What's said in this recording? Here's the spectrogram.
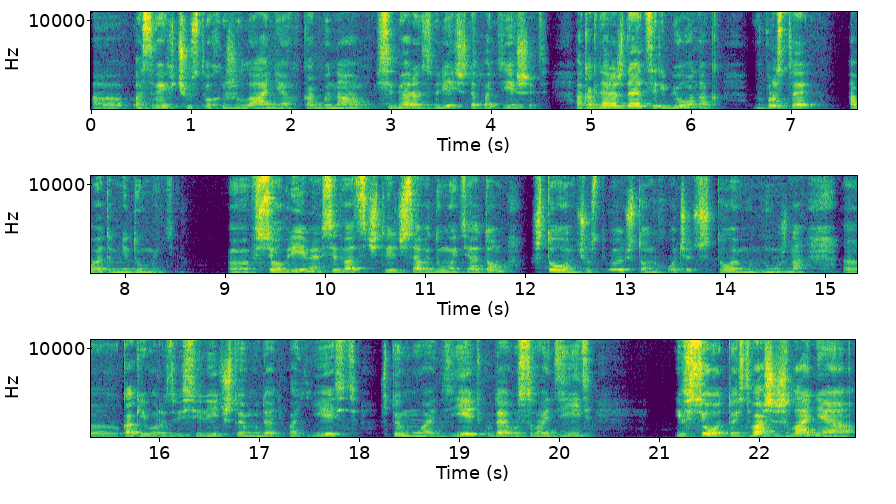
э, о своих чувствах и желаниях, как бы нам себя развлечь, да потешить. А когда рождается ребенок, вы просто об этом не думаете. Э, все время, все 24 часа вы думаете о том, что он чувствует, что он хочет, что ему нужно, э, как его развеселить, что ему дать поесть, что ему одеть, куда его сводить. И все. То есть ваши желания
